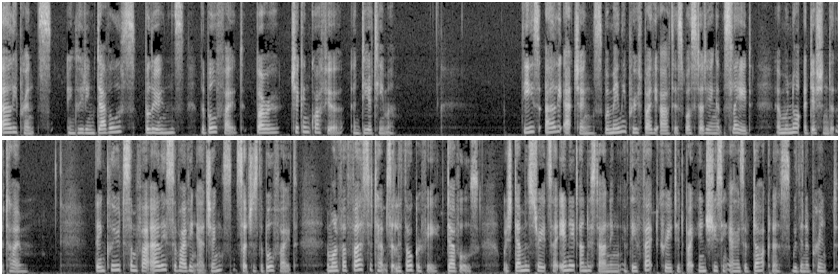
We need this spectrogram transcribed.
early prints, including devils, balloons, the bullfight, burrow, chicken coiffure, and diatema. These early etchings were mainly proofed by the artist while studying at the Slade and were not editioned at the time. They include some of our earliest surviving etchings, such as the bullfight, and one of our first attempts at lithography, Devils, which demonstrates our innate understanding of the effect created by introducing areas of darkness within a print.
